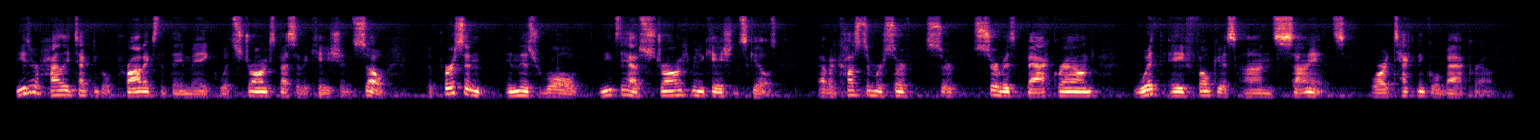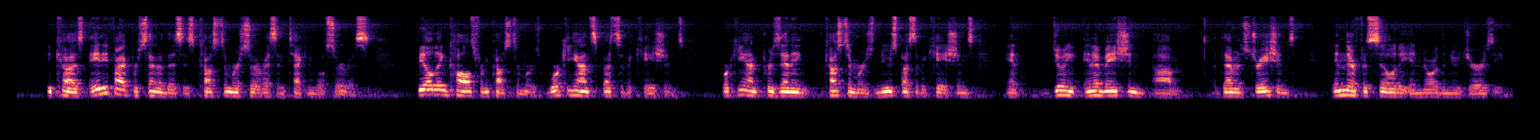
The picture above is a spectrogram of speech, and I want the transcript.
These are highly technical products that they make with strong specifications. So, the person in this role needs to have strong communication skills, have a customer ser- ser- service background with a focus on science or a technical background because 85% of this is customer service and technical service. Fielding calls from customers, working on specifications, working on presenting customers new specifications, and doing innovation um, demonstrations in their facility in northern New Jersey.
